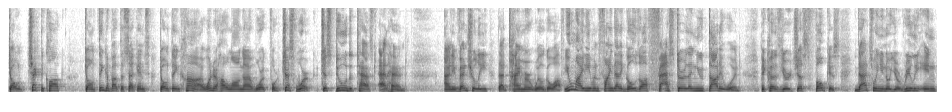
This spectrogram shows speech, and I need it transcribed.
Don't check the clock. Don't think about the seconds. Don't think, huh, I wonder how long I've worked for. Just work. Just do the task at hand. And eventually that timer will go off. You might even find that it goes off faster than you thought it would because you're just focused. That's when you know you're really in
